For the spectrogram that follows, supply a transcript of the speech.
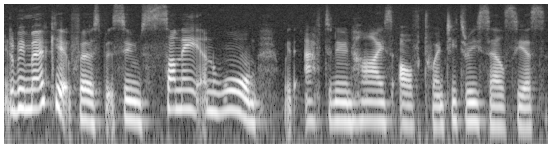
it'll be murky at first, but soon sunny and warm with afternoon highs of 23 Celsius.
